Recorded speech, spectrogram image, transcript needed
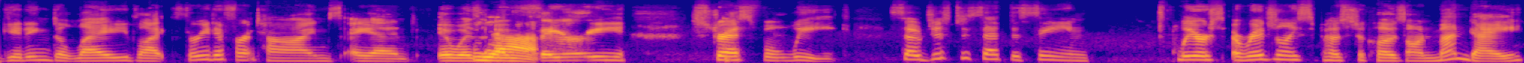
getting delayed like three different times, and it was Yeah. a very stressful week. So just to set the scene, we were originally supposed to close on Monday,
